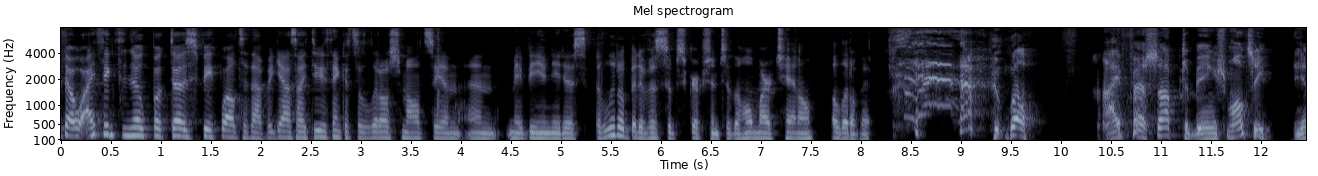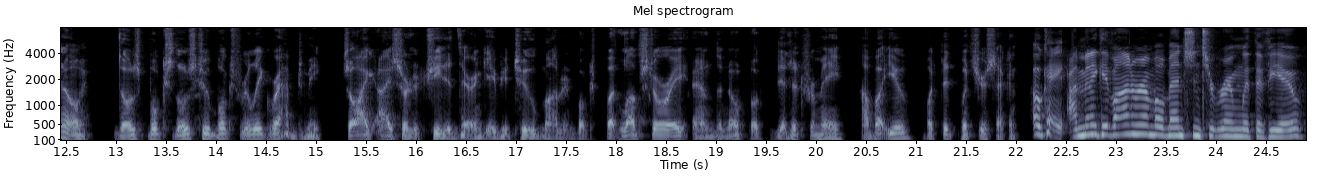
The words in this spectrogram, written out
though I think the notebook does speak well to that, but yes, I do think it's a little schmaltzy, and, and maybe you need a, a little bit of a subscription to the Hallmark Channel, a little bit. well, I fess up to being schmaltzy. You know, those books, those two books, really grabbed me. So I, I sort of cheated there and gave you two modern books, but Love Story and The Notebook did it for me. How about you? What did? What's your second? Okay, I'm going to give honorable mention to Room with a View,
